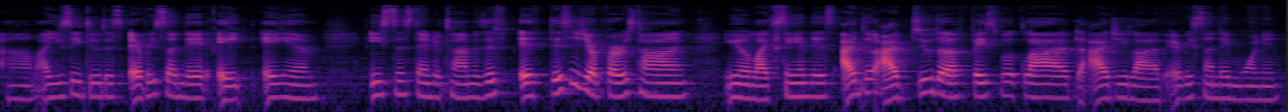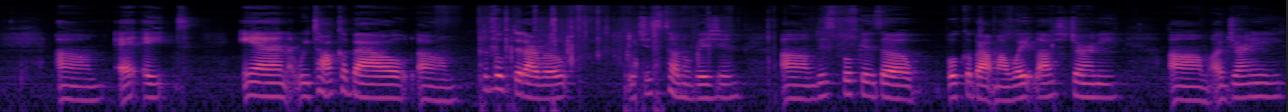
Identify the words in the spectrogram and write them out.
Um, I usually do this every Sunday at 8 a.m. Eastern Standard Time. Is if if this is your first time, you know, like seeing this, I do I do the Facebook Live, the IG Live every Sunday morning um, at eight, and we talk about um, the book that I wrote, which is Tunnel Vision. Um, this book is a book about my weight loss journey, um, a journey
